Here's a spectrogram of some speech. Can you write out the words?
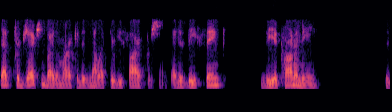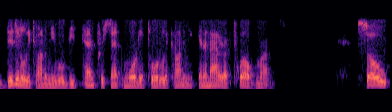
that projection by the market is now at 35%. That is, they think the economy, the digital economy, will be 10% more the total economy in a matter of 12 months. So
